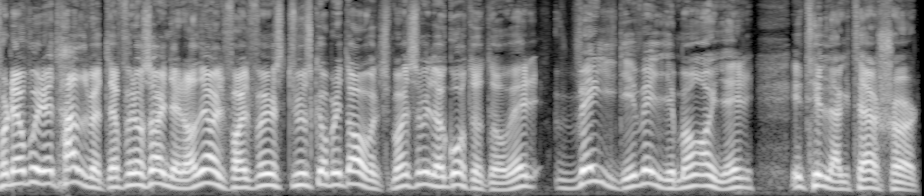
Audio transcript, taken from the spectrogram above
for det har vært et helvete for oss andre, iallfall. For hvis du skulle blitt avholdsmann, så ville det gått utover veldig veldig mange andre, i tillegg til deg sjøl.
